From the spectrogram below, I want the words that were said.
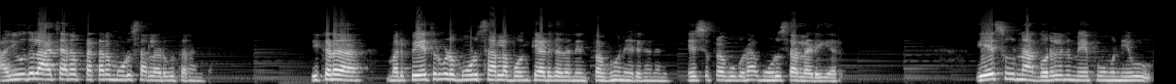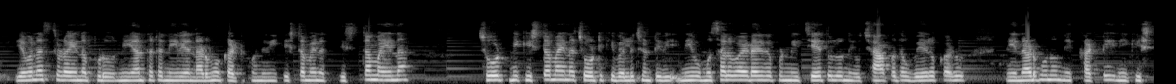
ఆ యూదుల ఆచారం ప్రకారం మూడు సార్లు అడుగుతారంట. ఇక్కడ మరి పేతురు కూడా మూడు సార్లు బొంకాడు కదా నేను ప్రభువుని ఎరగనని. యేసు ప్రభు కూడా మూడు సార్లు అడిగారు. యేసు నా గొర్రెలను మేపు నీవు యవనస్తుడైనప్పుడు నీ అంతటా నీవే నడుము కట్టుకుని నీకు ఇష్టమైన ఇష్టమైన చోటు నీకు ఇష్టమైన చోటికి వెళ్ళుచుంటివి. నీవు ముసలివాడైనప్పుడు నీ చేతులు నీవు చాపద వేరొకడు. నీ నడుమును నీ కట్టి నీకు ఇష్ట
